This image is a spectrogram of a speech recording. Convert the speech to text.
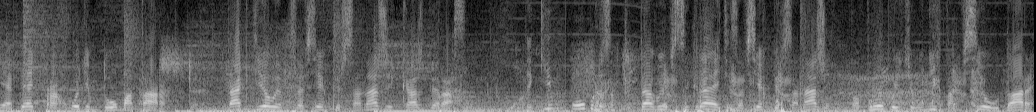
И опять проходим до Матара. Так делаем за всех персонажей каждый раз. Таким образом, когда вы сыграете за всех персонажей, попробуйте у них там все удары.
